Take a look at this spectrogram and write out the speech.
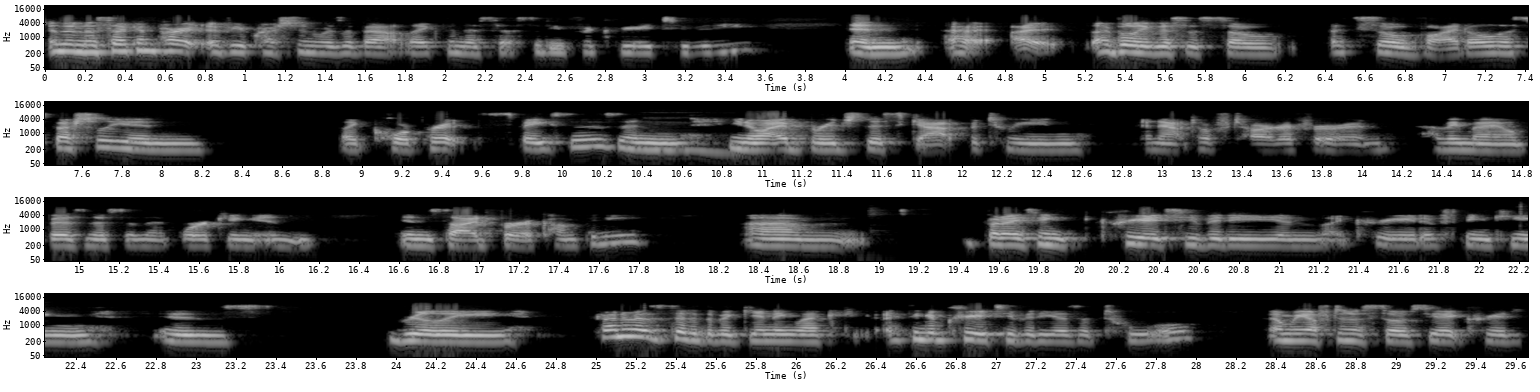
and then the second part of your question was about like the necessity for creativity. And I, I, I believe this is so, it's so vital, especially in like corporate spaces. And, hmm. you know, I bridge this gap between an outdoor photographer and having my own business and then working in inside for a company. Um, but I think creativity and like creative thinking is really kind of as I said at the beginning, like I think of creativity as a tool and we often associate create,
